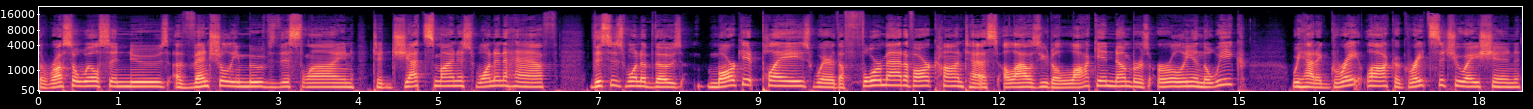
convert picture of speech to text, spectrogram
The Russell Wilson news eventually moves this line to Jets minus one and a half. This is one of those market plays where the format of our contest allows you to lock in numbers early in the week. We had a great lock, a great situation,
